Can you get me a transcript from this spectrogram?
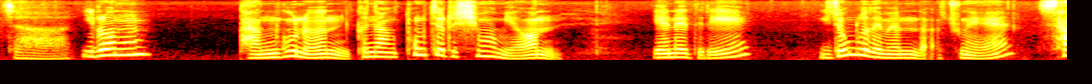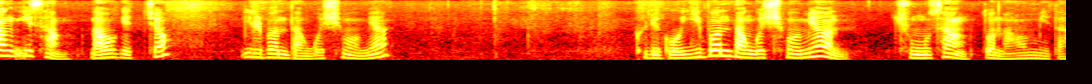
자, 이런 당구는 그냥 통째로 심으면 얘네들이 이 정도 되면 나중에 상 이상 나오겠죠? 1번 당구 심으면. 그리고 2번 당구 심으면 중상 또 나옵니다.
